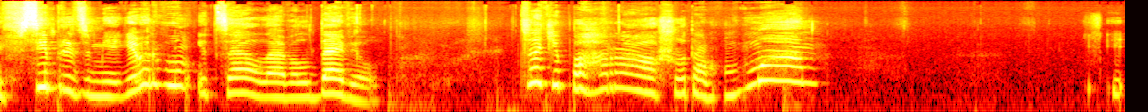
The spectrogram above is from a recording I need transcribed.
І всім привіт, з вами я Геймербум, і це Level Devil. Це типа гра, що там обман. І...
